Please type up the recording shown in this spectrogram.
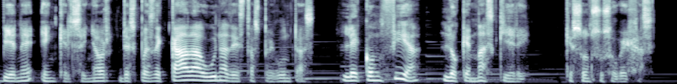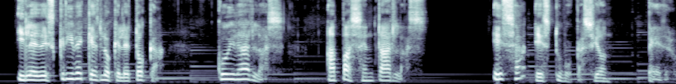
viene en que el Señor, después de cada una de estas preguntas, le confía lo que más quiere, que son sus ovejas, y le describe qué es lo que le toca, cuidarlas, apacentarlas. Esa es tu vocación, Pedro.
